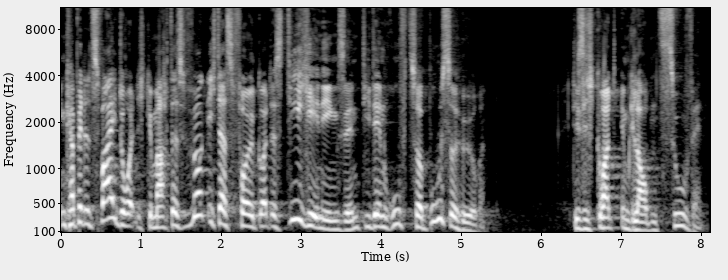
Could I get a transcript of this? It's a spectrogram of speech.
in Kapitel 2 deutlich gemacht, dass wirklich das Volk Gottes diejenigen sind, die den Ruf zur Buße hören, die sich Gott im Glauben zuwenden.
